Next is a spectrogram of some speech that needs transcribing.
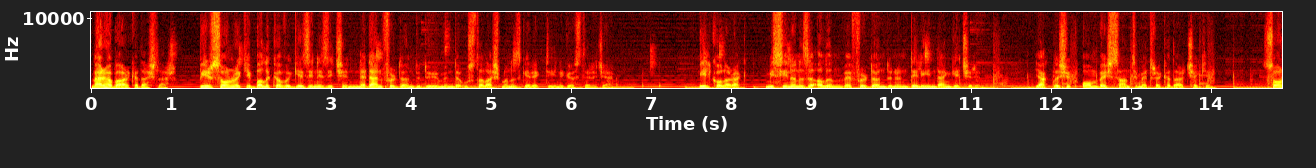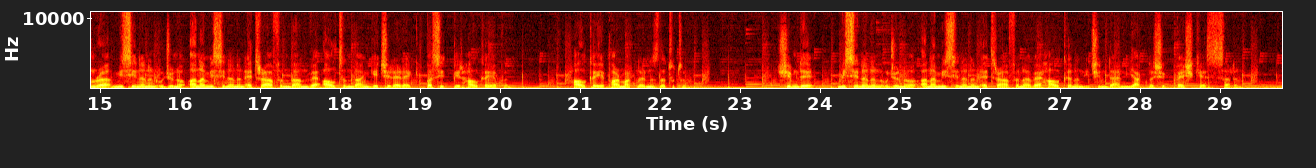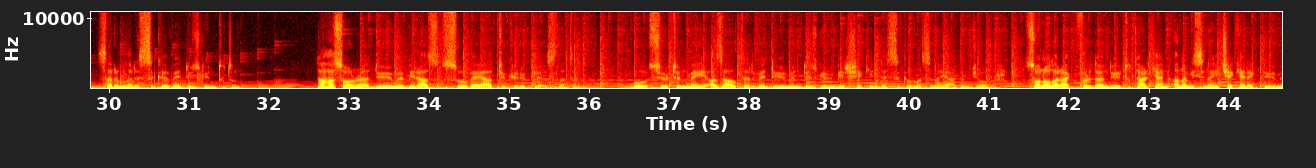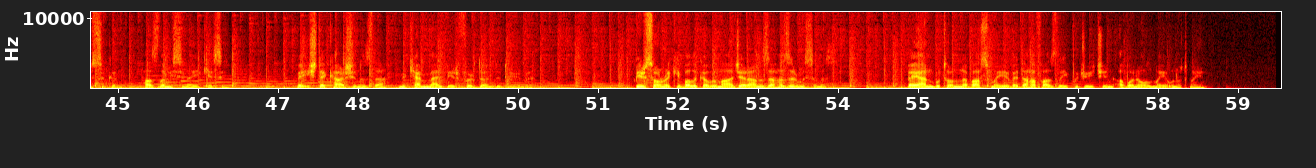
Merhaba arkadaşlar. Bir sonraki balık avı geziniz için neden fır döndü düğümünde ustalaşmanız gerektiğini göstereceğim. İlk olarak misinanızı alın ve fır döndünün deliğinden geçirin. Yaklaşık 15 santimetre kadar çekin. Sonra misinanın ucunu ana misinanın etrafından ve altından geçirerek basit bir halka yapın. Halkayı parmaklarınızla tutun. Şimdi misinanın ucunu ana misinanın etrafına ve halkanın içinden yaklaşık 5 kez sarın. Sarımları sıkı ve düzgün tutun. Daha sonra düğümü biraz su veya tükürükle ıslatın. Bu sürtünmeyi azaltır ve düğümün düzgün bir şekilde sıkılmasına yardımcı olur. Son olarak fır döndüğü tutarken ana misinayı çekerek düğümü sıkın. Fazla misinayı kesin. Ve işte karşınızda mükemmel bir fır döndü düğümü. Bir sonraki balık avı maceranıza hazır mısınız? Beğen butonuna basmayı ve daha fazla ipucu için abone olmayı unutmayın.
